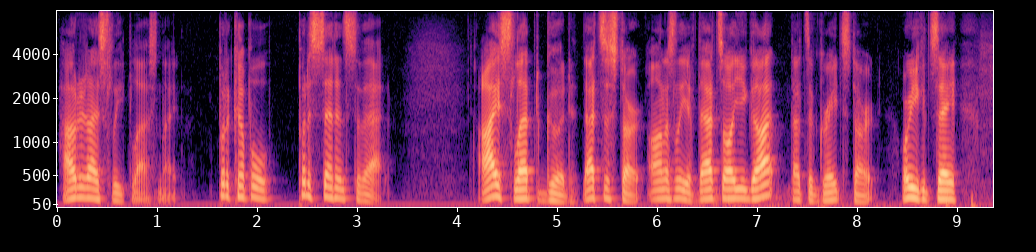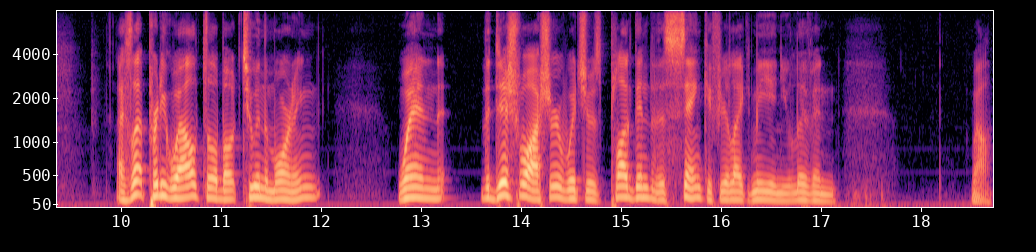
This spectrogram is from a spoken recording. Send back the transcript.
How did I sleep last night? Put a couple, put a sentence to that. I slept good. That's a start. Honestly, if that's all you got, that's a great start. Or you could say, I slept pretty well till about two in the morning when the dishwasher, which was plugged into the sink, if you're like me and you live in, well,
